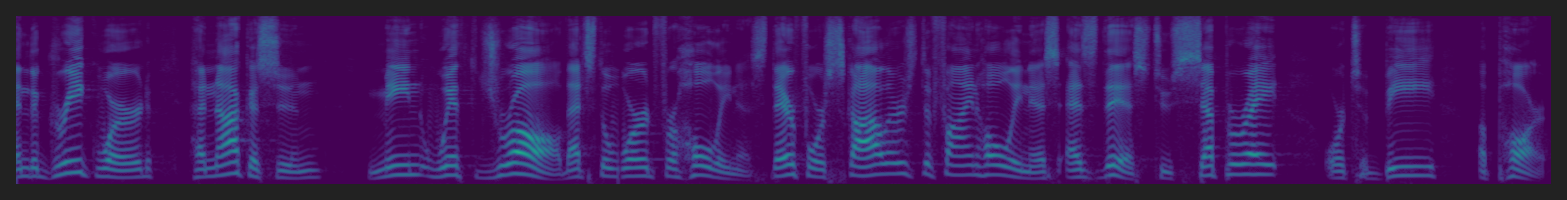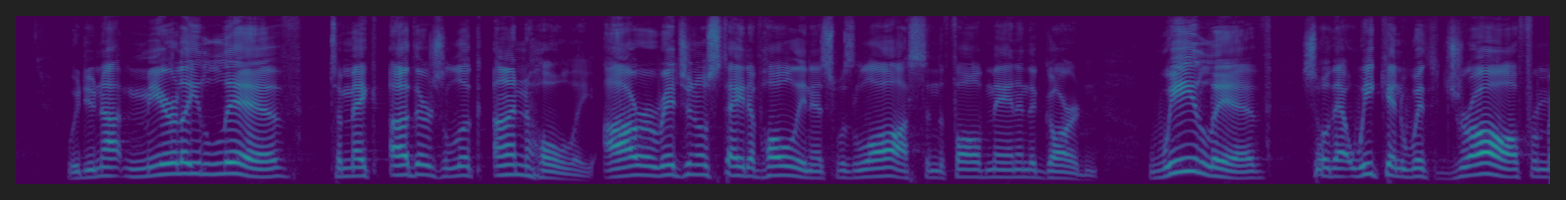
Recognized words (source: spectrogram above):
and the Greek word hanakasun mean withdraw. That's the word for holiness. Therefore, scholars define holiness as this to separate or to be apart. We do not merely live to make others look unholy. Our original state of holiness was lost in the fall of man in the garden. We live so that we can withdraw from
